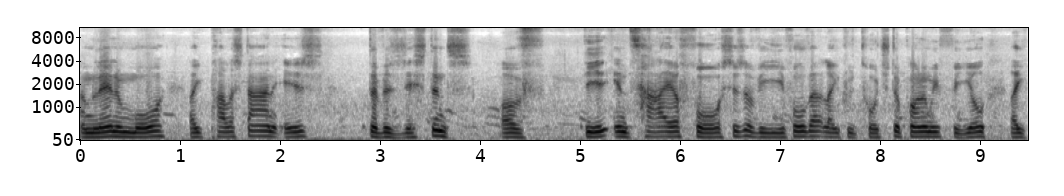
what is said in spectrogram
I'm learning more. Like Palestine is the resistance of the entire forces of evil that like we touched upon and we feel like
